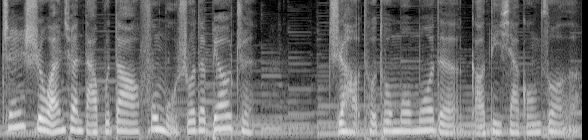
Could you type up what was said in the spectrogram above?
真是完全达不到父母说的标准，只好偷偷摸摸的搞地下工作了。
